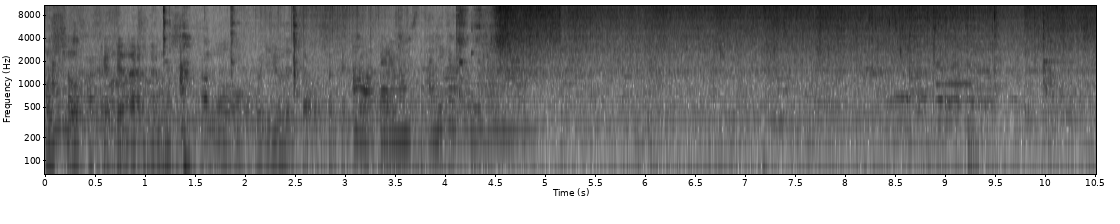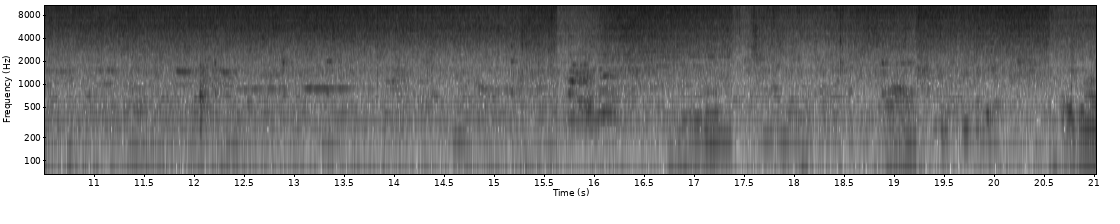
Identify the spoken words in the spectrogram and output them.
胡椒かけてないよね。もしあのご利用でしたらおっしゃってください。あわかりました。ありがとうございます。 오징어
